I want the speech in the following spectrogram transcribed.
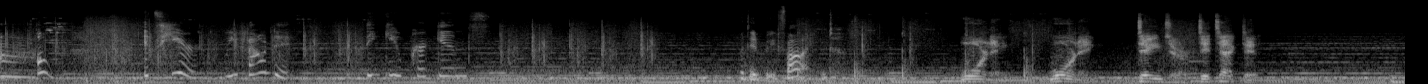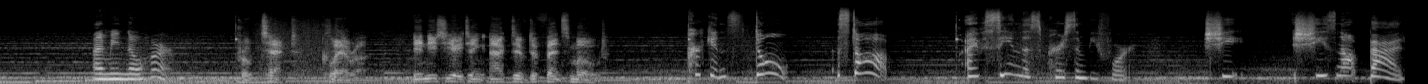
Oh, it's here. We found it. Thank you, Perkins. What did we find? Warning. Warning. Danger detected. I mean no harm. Protect Clara. Initiating active defense mode. Perkins, don't! Stop! I've seen this person before. She. she's not bad,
